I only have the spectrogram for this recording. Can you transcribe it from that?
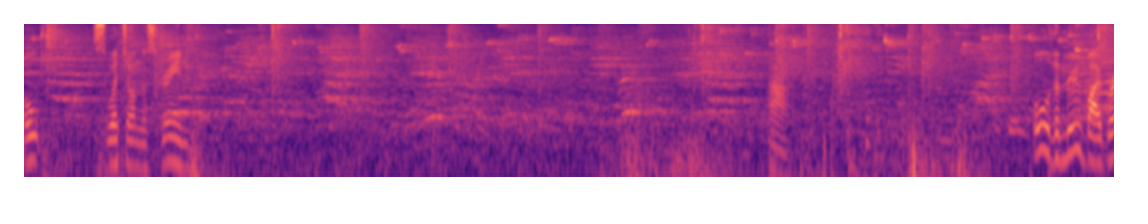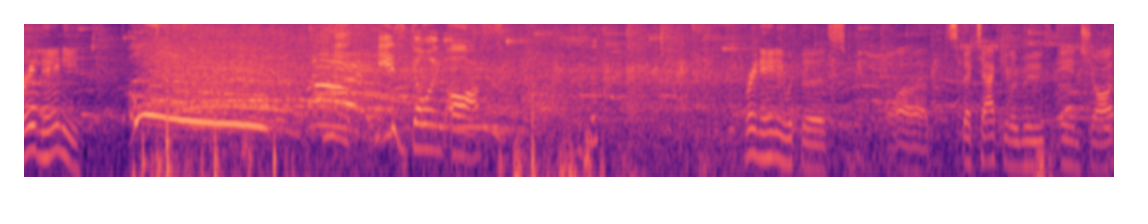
Oh, switch on the screen. Ah. Oh, the move by Braden Haney. He is going off. Braden Haney with the uh, spectacular move and shot.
